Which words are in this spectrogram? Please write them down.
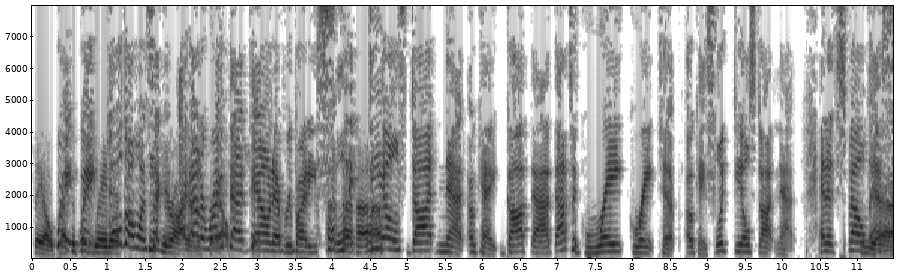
sale. So Wait, wait, hold on one second. I gotta on the sale. write that down, everybody. Slickdeals.net. Okay, got that. That's a great, great tip. Okay, slickdeals.net. And it's spelled Yeah.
